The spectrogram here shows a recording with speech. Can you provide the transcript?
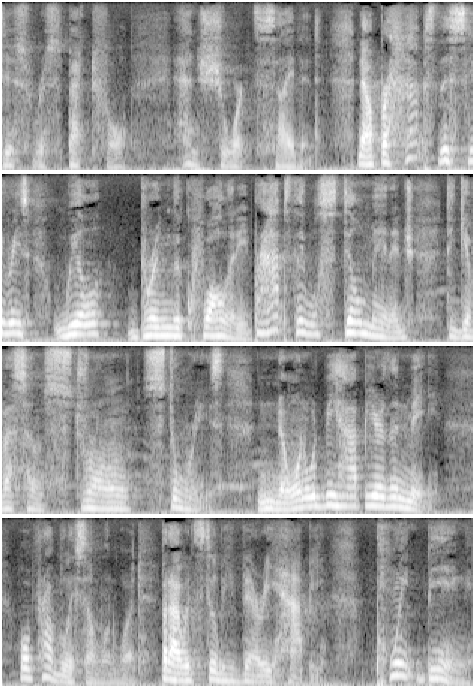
disrespectful and short sighted. Now, perhaps this series will bring the quality. Perhaps they will still manage to give us some strong stories. No one would be happier than me. Well, probably someone would, but I would still be very happy. Point being,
